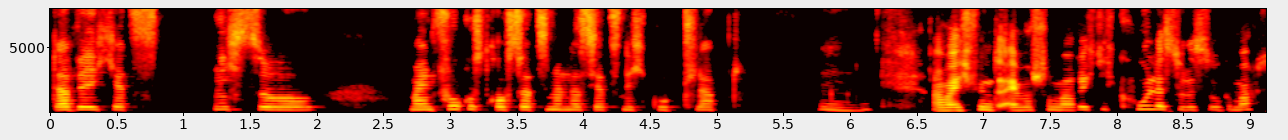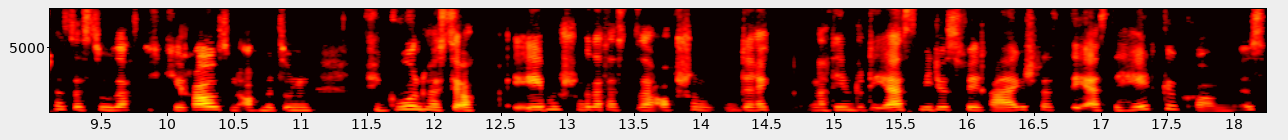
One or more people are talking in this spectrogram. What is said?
da will ich jetzt nicht so meinen Fokus drauf setzen, wenn das jetzt nicht gut klappt. Mhm. Aber ich finde einfach schon mal richtig cool, dass du das so gemacht hast, dass du sagst, ich gehe raus und auch mit so einen Figuren. Du hast ja auch eben schon gesagt, dass da auch schon direkt, nachdem du die ersten Videos viral gestellt hast, der erste Hate gekommen ist.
